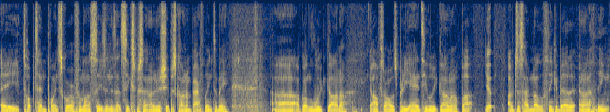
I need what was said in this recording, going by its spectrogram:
a top 10 point scorer from last season is at 6% ownership is kind of baffling to me. Uh, I've gone Luke Garner after I was pretty anti Luke Garner, but Yep. I've just had another think about it, and I think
